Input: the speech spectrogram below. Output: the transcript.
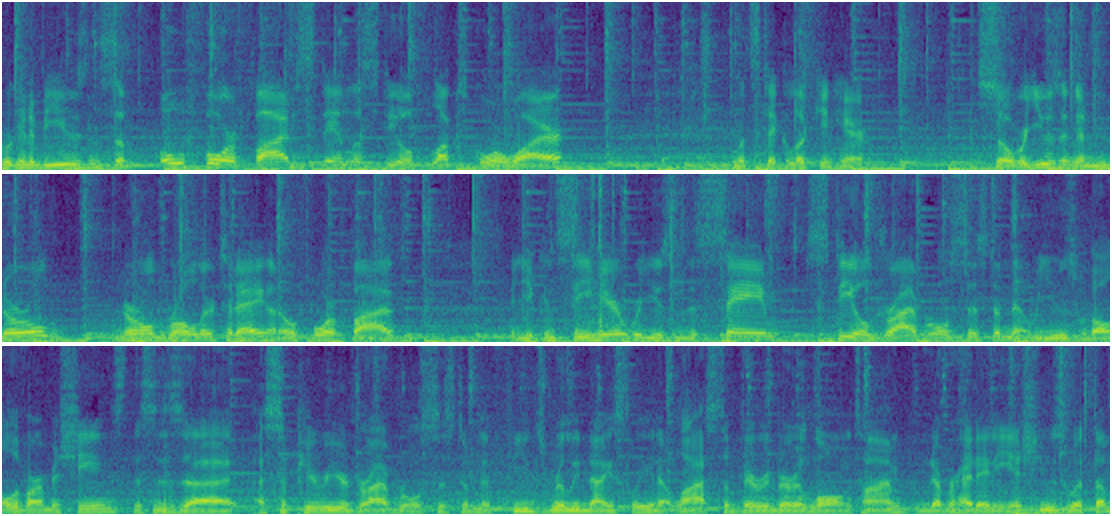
We're going to be using some 045 stainless steel flux core wire. Let's take a look in here. So we're using a knurled, knurled roller today, an 045. And you can see here we're using the same steel drive roll system that we use with all of our machines. This is a, a superior drive roll system that feeds really nicely and it lasts a very, very long time. We've never had any issues with them.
